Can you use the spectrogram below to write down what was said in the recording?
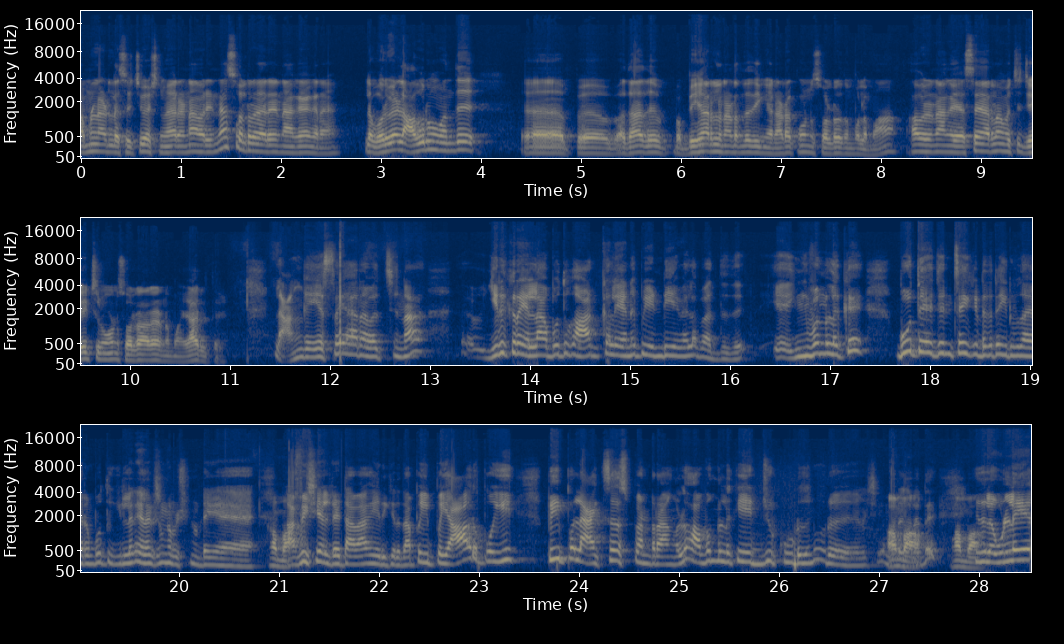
தமிழ்நாட்டில் சுச்சுவேஷன் வேறுனா அவர் என்ன சொல்கிறாரு நான் கேட்குறேன் இல்லை ஒருவேளை அவரும் வந்து இப்போ அதாவது இப்போ பீகாரில் நடந்தது இங்கே நடக்கும்னு சொல்கிறது மூலமாக அவர் நாங்கள் எஸ்ஐஆர்லாம் வச்சு ஜெயிச்சிருவோம்னு சொல்கிறாரு நம்ம யாருக்கு தெரியும் இல்லை அங்கே எஸ்ஐஆரை வச்சுன்னா இருக்கிற எல்லா பூத்துக்கும் ஆட்களை அனுப்பி என்டிஏ வேலை பார்த்தது. இவங்களுக்கு பூத் ஏஜென்சி கிட்டத்தட்ட இருபதாயிரம் பூத்துக்கு இல்லைன்னு எலெக்ஷன் கமிஷனுடைய அஃபிஷியல் டேட்டாவாக இருக்கிறது. அப்போ இப்போ யார் போய் பீப்புள் அக்சஸ் பண்ணுறாங்களோ அவங்களுக்கு எட்ஜு கூடுதுன்னு ஒரு விஷயம் இதுல உள்ளேயே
